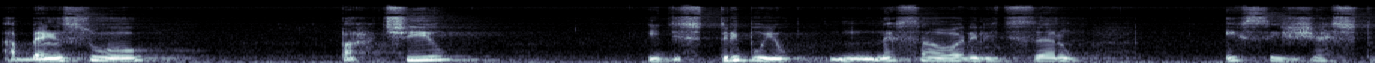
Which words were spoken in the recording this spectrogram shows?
abençoou, partiu e distribuiu. Nessa hora eles disseram: esse gesto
